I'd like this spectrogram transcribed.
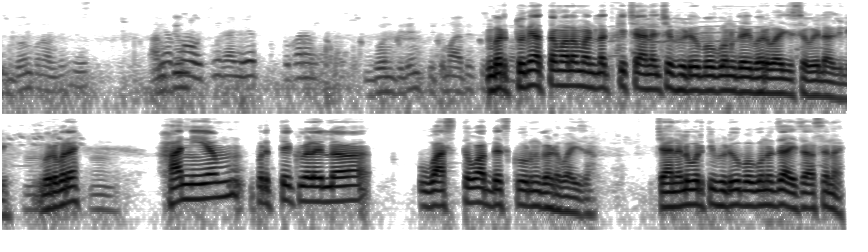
दोन कोण आले दिले तिथं बरं तुम्ही आता मला म्हटलात की चॅनलचे व्हिडिओ बघून गाई भरवायची सवय लागली. बरोबर आहे? हम्म. हा नियम प्रत्येक वेळेला वास्तव अभ्यास करून घडवायचा. चॅनलवरती व्हिडिओ बघूनच जायचं असं नाही.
